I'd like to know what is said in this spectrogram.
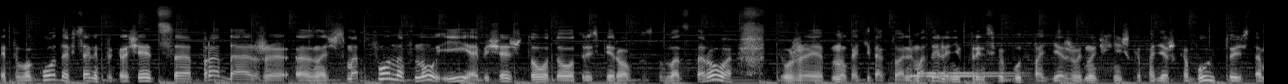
этого года официально прекращается продажи, э, значит, смартфонов, ну и обещают, что до 31 августа 2022 уже, ну, какие-то актуальные модели, они, в принципе, будут поддерживать, ну, техническая поддержка будет, то есть там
